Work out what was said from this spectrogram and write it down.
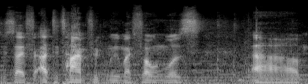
Just I've, at the time, frequently my phone was um,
